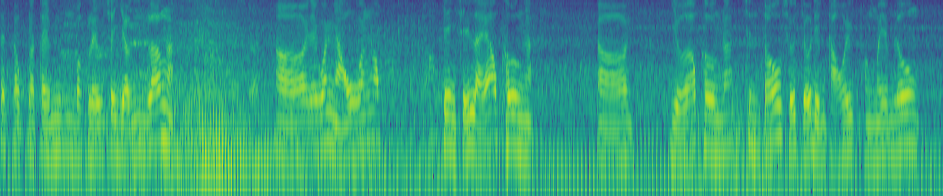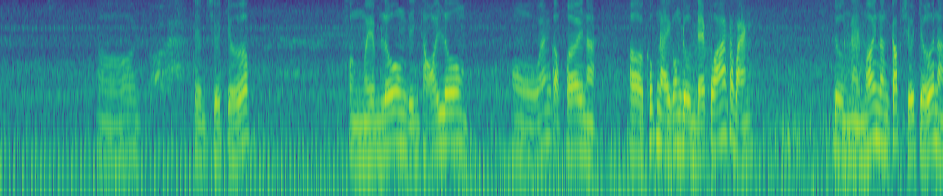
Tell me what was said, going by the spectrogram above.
Tiếp tục là tiệm vật liệu xây dựng lớn à. Trời ơi, đây quán nhậu, quán ốc chiên sĩ lẻ ốc hương nè trời ơi, dựa ốc hương đó, sinh tố, sửa chữa điện thoại, phần mềm luôn. Rồi tiệm sửa chữa, phần mềm luôn, điện thoại luôn. Ồ, quán cà phê nè. Ờ khúc này con đường đẹp quá các bạn. Đường này mới nâng cấp sửa chữa nè.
